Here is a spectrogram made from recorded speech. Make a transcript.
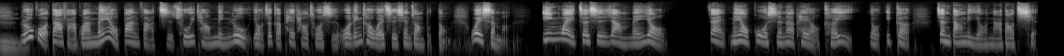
嗯如果大法官没有办法指出一条明路有这个配套措施，我宁可维持现状不动。为什么？因为这是让没有在没有过失的那个配偶可以有一个正当理由拿到钱。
